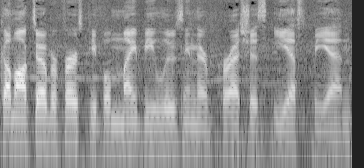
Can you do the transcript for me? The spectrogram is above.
Come October 1st, people might be losing their precious ESPN.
